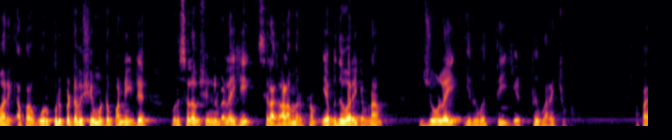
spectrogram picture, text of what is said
மாதிரி. அப்போ ஒரு குறிப்பிட்ட விஷயம் மட்டும் பண்ணிவிட்டு ஒரு சில விஷயங்கள் விலகி சில காலம் இருக்கணும். எப்போ இது வரைக்கும்னா ஜூலை இருபத்தி எட்டு வரைக்கும். அப்போ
